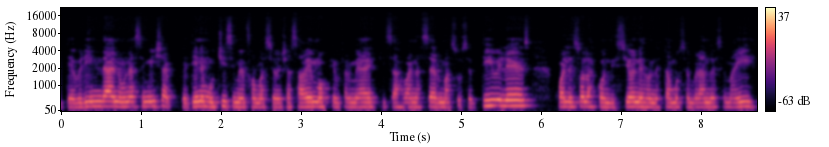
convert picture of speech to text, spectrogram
te brindan una semilla que tiene muchísima información. Ya sabemos qué enfermedades quizás van a ser más susceptibles, cuáles son las condiciones donde estamos sembrando ese maíz,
